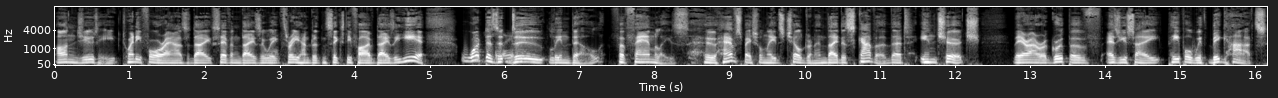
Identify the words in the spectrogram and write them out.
on duty 24 hours a day, seven days a week, 365 days a year. What Absolutely. does it do, Lindell, for families who have special needs children and they discover that in church there are a group of, as you say, people with big hearts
